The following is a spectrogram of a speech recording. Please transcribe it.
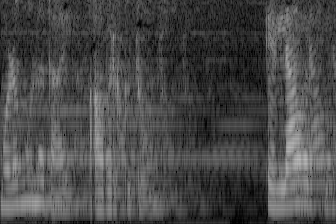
മുഴങ്ങുന്നതായി അവർക്ക് തോന്നി. എല്ലാവർക്കും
